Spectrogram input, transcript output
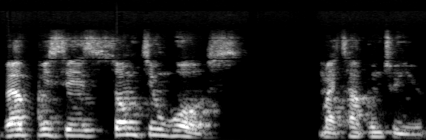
Bible says something worse might happen to you.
